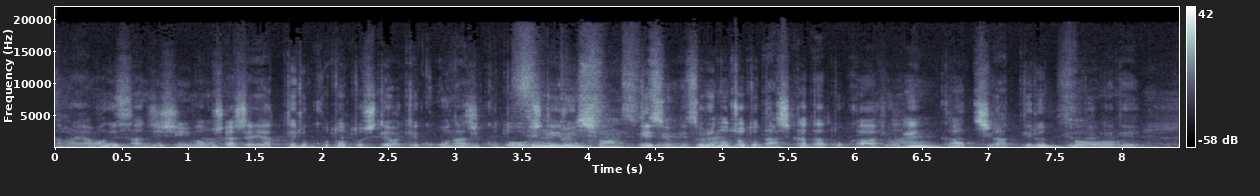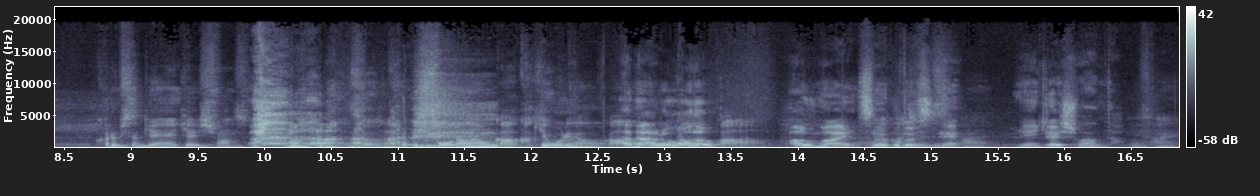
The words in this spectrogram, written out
だから山口さん自身はもしかしたらやってることとしては結構同じことをしているですよね。ね。それのちょっと出し方とか表現が違ってるっていうだけで、カルピスの現役は一緒なんですよ、ね、そう。カルピスソーダなのかかき氷なのかあなるほどあうまい。そういうことですね。は現役は一緒なんだ。い、はい、なる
